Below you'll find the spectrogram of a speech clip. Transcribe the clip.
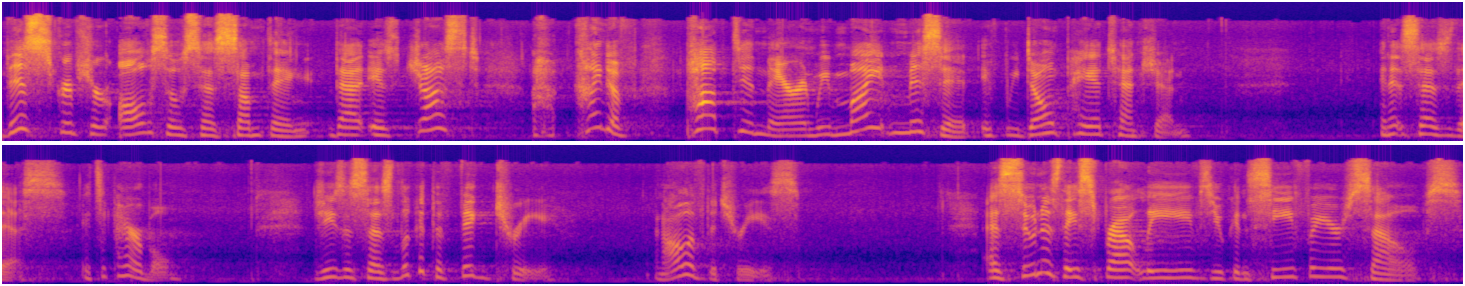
This scripture also says something that is just uh, kind of popped in there, and we might miss it if we don't pay attention. And it says this it's a parable. Jesus says, Look at the fig tree and all of the trees. As soon as they sprout leaves, you can see for yourselves,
